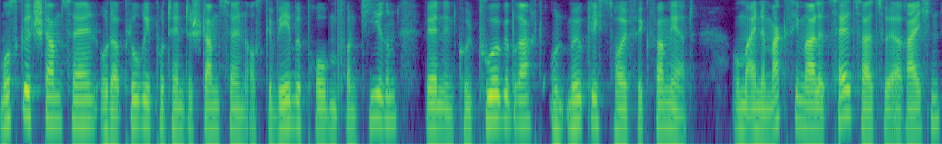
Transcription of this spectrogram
Muskelstammzellen oder pluripotente Stammzellen aus Gewebeproben von Tieren werden in Kultur gebracht und möglichst häufig vermehrt. Um eine maximale Zellzahl zu erreichen,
